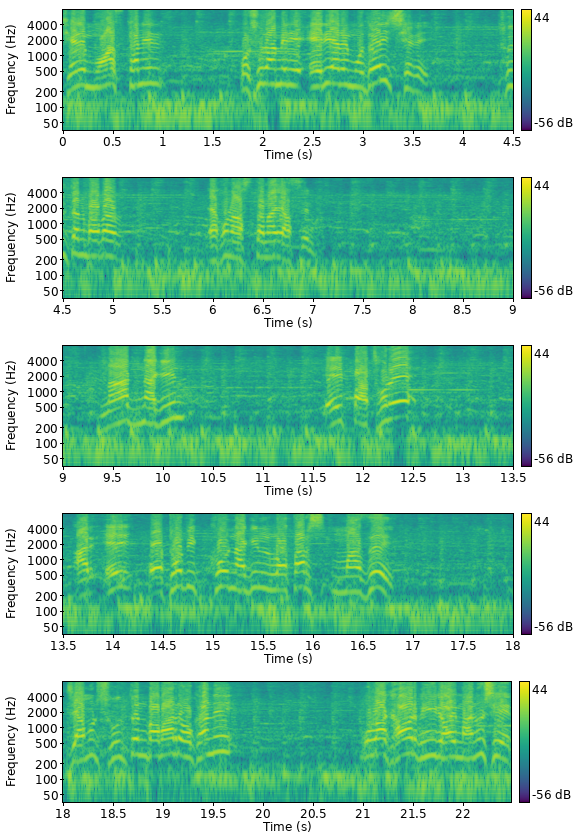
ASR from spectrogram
সেরে মহাস্থানের পশুরামের এরিয়ার মধ্যেই সেরে। সুলতান বাবার এখন আস্তানায় আছেন। নাগ নাগিন, এই পাথরে আর এই অঠবৃক্ষ নাগিন লতার মাঝে, যেমন সুলতান বাবার ওখানে পোলা খাওয়ার ভিড় হয় মানুষের,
